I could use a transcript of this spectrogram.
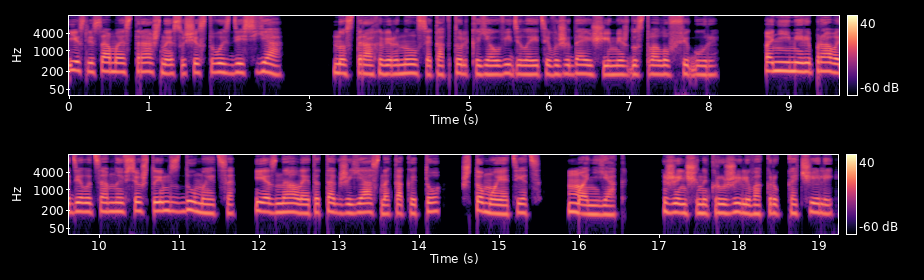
если самое страшное существо здесь я? Но страх вернулся, как только я увидела эти выжидающие между стволов фигуры. Они имели право делать со мной все, что им вздумается. Я знала это так же ясно, как и то, что мой отец — маньяк. Женщины кружили вокруг качелей,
